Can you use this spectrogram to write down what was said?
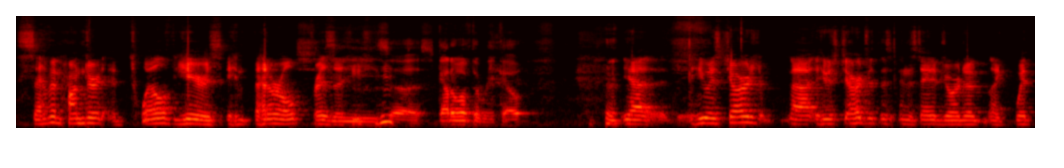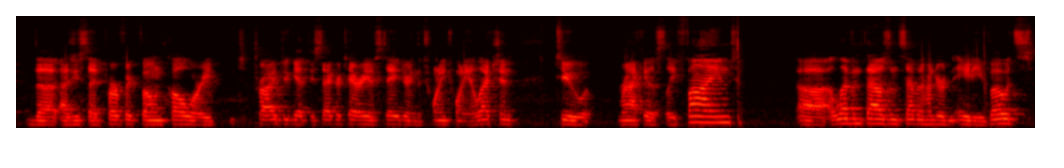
712 years in federal prison. Jesus, gotta love the Rico. yeah, he was charged. Uh, he was charged with this in the state of Georgia, like with the, as you said, perfect phone call where he tried to get the Secretary of State during the 2020 election to miraculously find uh, 11,780 votes.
